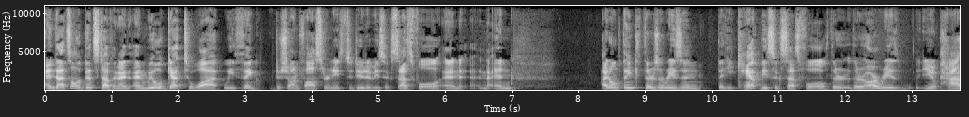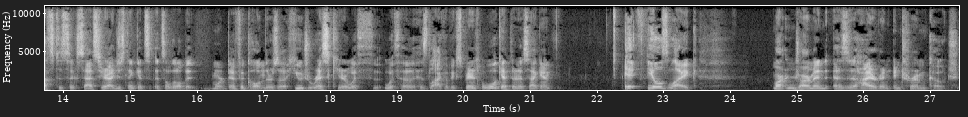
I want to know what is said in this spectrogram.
and that's all good stuff and I and we will get to what we think Deshaun Foster needs to do to be successful and and, and I don't think there's a reason that he can't be successful. There there are reasons, you know paths to success here. I just think it's it's a little bit more difficult, and there's a huge risk here with with uh, his lack of experience. But we'll get there in a second. It feels like Martin Jarmond has hired an interim coach,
